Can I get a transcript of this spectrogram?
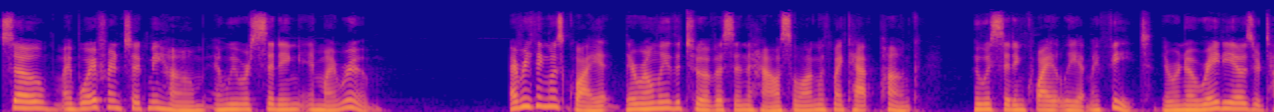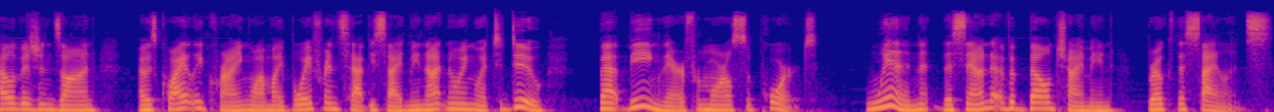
So my boyfriend took me home, and we were sitting in my room. Everything was quiet. There were only the two of us in the house, along with my cat Punk, who was sitting quietly at my feet. There were no radios or televisions on. I was quietly crying while my boyfriend sat beside me, not knowing what to do, but being there for moral support. When the sound of a bell chiming broke the silence.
